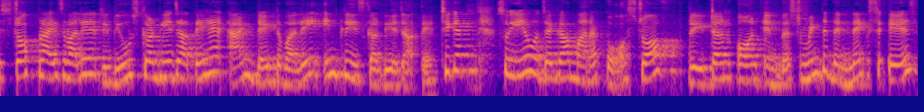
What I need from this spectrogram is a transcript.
स्टॉक प्राइस वाले रिड्यूस कर दिए जाते हैं। हैं एंड डेट वाले इंक्रीज कर दिए जाते हैं, ठीक है? सो ये हो जाएगा हमारा cost of return on investment then next is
